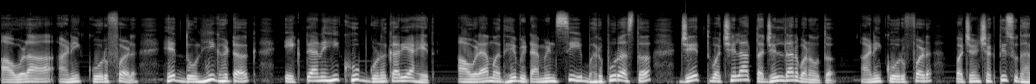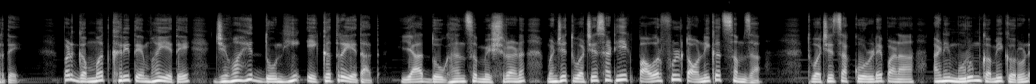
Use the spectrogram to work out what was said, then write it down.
आवळा आणि कोरफड हे दोन्ही घटक एकट्यानेही खूप गुणकारी आहेत. आवळ्यामध्ये विटॅमिन सी भरपूर असतं जे त्वचेला तजेलदार बनवतं आणि कोरफड पचनशक्ती सुधारते. पण गंमत खरी तेव्हा येते जेव्हा हे दोन्ही एकत्र येतात. या दोघांचं मिश्रण म्हणजे त्वचेसाठी एक पॉवरफुल टॉनिकच समजा. त्वचेचा कोरडेपणा आणि मुरूम कमी करून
